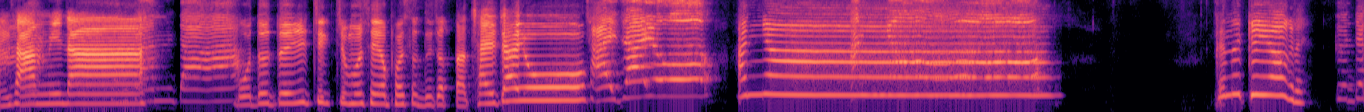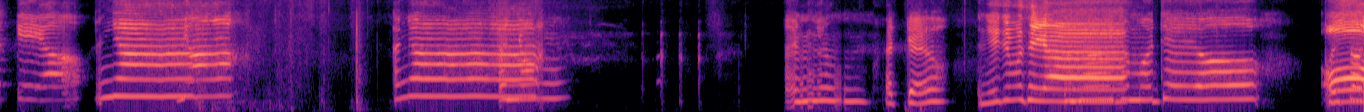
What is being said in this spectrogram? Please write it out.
감사합니다. 감사합니다. 모두들 일찍 주무세요. 벌써 늦었다. 잘 자요. 잘 자요. 안녕. 끊을게요. 그래. 끊을게요. 안녕. 안녕. 안녕. 안녕. 안녕. 어때요? 안녕히 주무세요. 안녕히 주무세요. 어, 벌써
